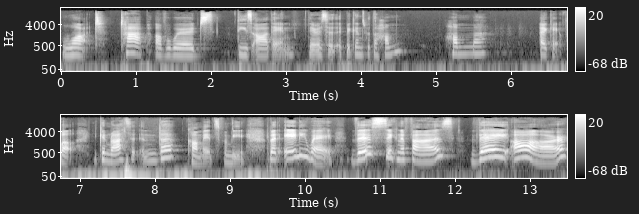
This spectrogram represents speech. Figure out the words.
what type of words these are then? There is a, it begins with a hum, hum. Okay, well, you can write it in the comments for me. But anyway, this signifies they are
